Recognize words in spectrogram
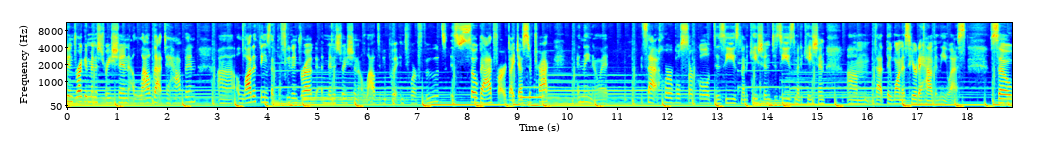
and Drug Administration allowed that to happen. Uh, a lot of things that the Food and Drug Administration allowed to be put into our foods is so bad for our digestive tract, and they know it. It's that horrible circle disease medication, disease medication um, that they want us here to have in the US. So,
